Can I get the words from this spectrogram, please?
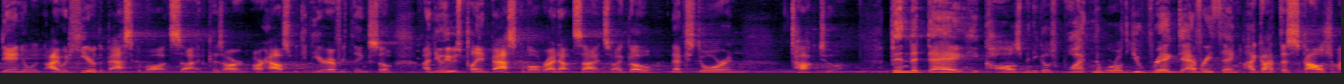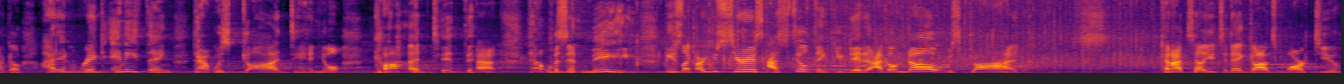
Daniel, I would hear the basketball outside because our, our house, we can hear everything. So I knew he was playing basketball right outside. So I go next door and talk to him. Then the day he calls me and he goes, What in the world? You rigged everything. I got the scholarship. I go, I didn't rig anything. That was God, Daniel. God did that. That wasn't me. And he's like, Are you serious? I still think you did it. I go, No, it was God. Can I tell you today, God's marked you?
